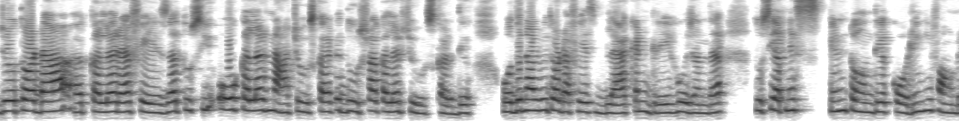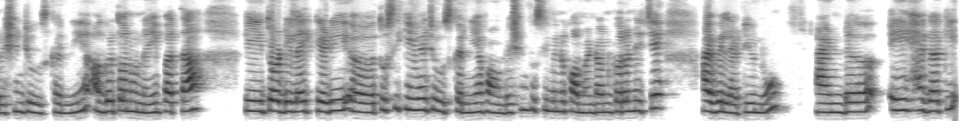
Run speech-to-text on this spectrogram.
ਜੋ ਤੁਹਾਡਾ ਕਲਰ ਹੈ ਫੇਸ ਦਾ, ਤੁਸੀਂ ਉਹ ਕਲਰ ਨਾ ਚੂਜ਼ ਕਰਕੇ ਦੂਸਰਾ ਕਲਰ ਚੂਜ਼ ਕਰਦੇ ਹੋ। ਉਹਦੇ ਨਾਲ ਵੀ ਤੁਹਾਡਾ ਫੇਸ ਬਲੈਕ ਐਂਡ ਗ੍ਰੇ ਹੋ ਜਾਂਦਾ ਹੈ। ਤੁਸੀਂ ਆਪਣੇ ਸਕਿਨ ਟੋਨ ਦੇ ਅਕੋਰਡਿੰਗ ਹੀ ਫਾਊਂਡੇਸ਼ਨ ਚੂਜ਼ ਕਰਨੀ ਹੈ। ਅਗਰ ਤੁਹਾਨੂੰ ਨਹੀਂ ਪਤਾ ਕਿ ਤੁਹਾਡੀ ਲਾਈਕ ਕਿਹੜੀ ਤੁਸੀਂ ਕਿਵੇਂ ਚੂਜ਼ ਕਰਨੀ ਹੈ ਫਾਊਂਡੇਸ਼ਨ ਤੁਸੀਂ ਮੈਨੂੰ ਕਮੈਂਟ ਡਾਊਨ ਕਰੋ ਨੀਚੇ। I will let you know and ਇਹ ਹੈਗਾ ਕਿ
